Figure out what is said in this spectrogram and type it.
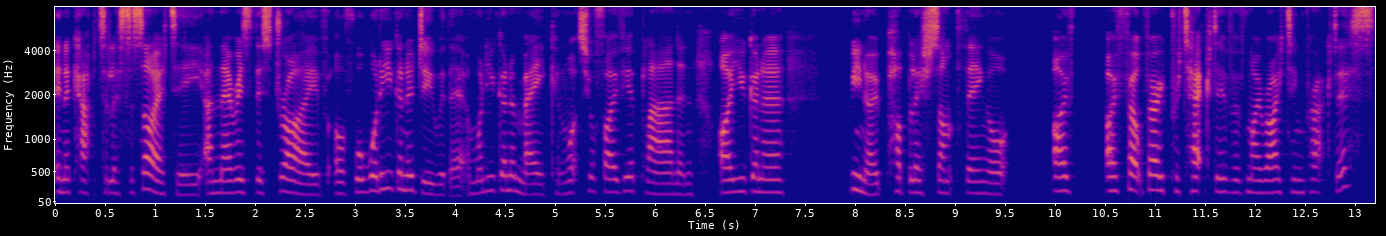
in a capitalist society and there is this drive of well what are you going to do with it and what are you going to make and what's your 5 year plan and are you going to you know publish something or I've I felt very protective of my writing practice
